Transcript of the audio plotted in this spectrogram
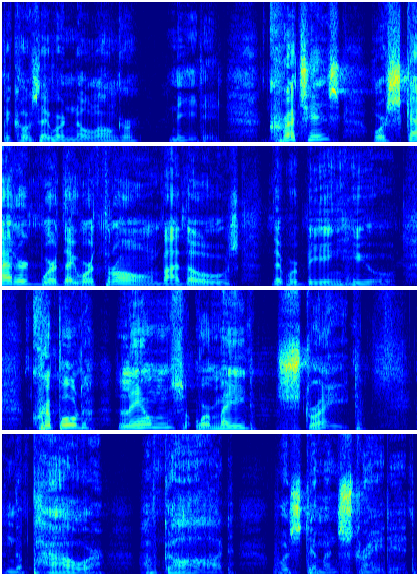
because they were no longer needed. Crutches were scattered where they were thrown by those that were being healed. Crippled limbs were made straight, and the power of God was demonstrated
